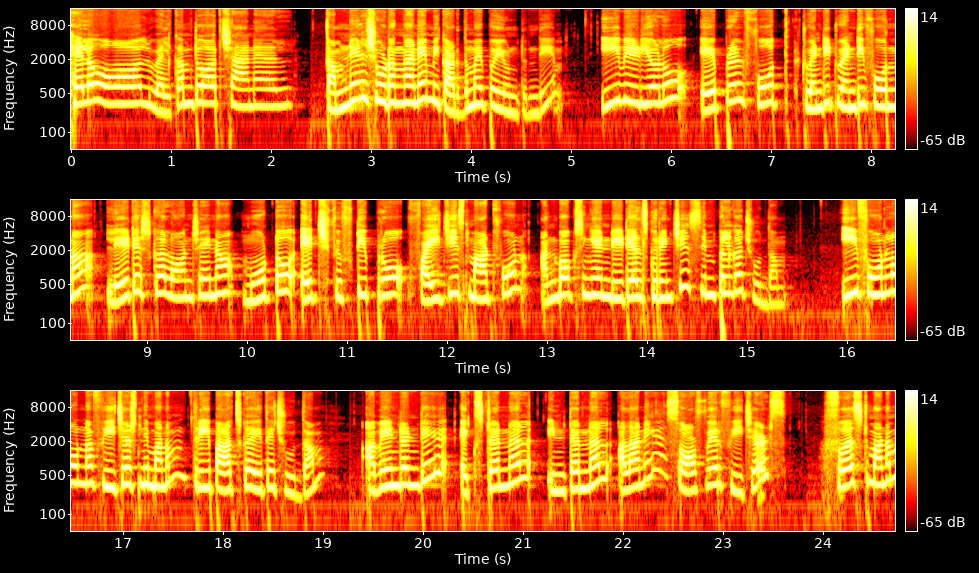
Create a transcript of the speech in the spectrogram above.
Hello all welcome to our channel thumbnail చూడంగానే మీకు అర్థమైపోయి ఉంటుంది. ఈ వీడియోలో ఏప్రిల్ ఫోర్త్ ట్వంటీ ట్వంటీ ఫోర్న లేటెస్ట్గా లాంచ్ అయిన Moto Edge fifty Pro five G smart phone unboxing and details గురించి సింపుల్గా చూద్దాం. ఈ ఫోన్లో ఉన్న ఫీచర్స్ని మనం త్రీ పార్ట్స్గా అయితే చూద్దాం. అవేంటంటే ఎక్స్టర్నల్ ఇంటర్నల్ అలానే సాఫ్ట్వేర్ ఫీచర్స్ ఫస్ట్ మనం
